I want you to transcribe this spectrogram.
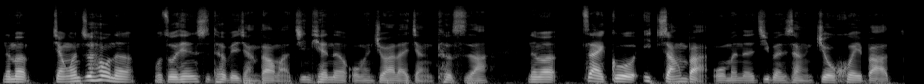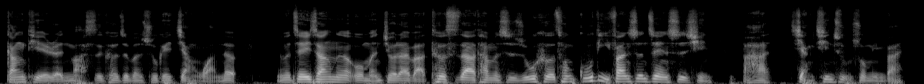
那么讲完之后呢，我昨天是特别讲到嘛，今天呢我们就要来讲特斯拉。那么再过一章吧，我们呢基本上就会把钢铁人马斯克这本书给讲完了。那么这一章呢，我们就来把特斯拉他们是如何从谷底翻身这件事情。把它讲清楚、说明白。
